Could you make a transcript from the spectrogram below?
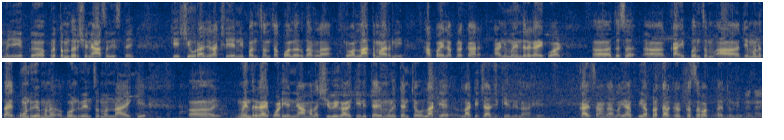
म्हणजे एक अ, प्रथमदर्शनी असं दिसतंय की शिवराज राक्षे यांनी पंचांचा कॉलर धरला किंवा लात मारली. हा पहिला प्रकार. आणि महेंद्र गायकवाड अ, जसं अ, काही पंच अ, जे म्हणत आहेत बोंडवे म्हण बोंडवेंचं म्हणणं आहे की अ, महेंद्र गायकवाड यांनी आम्हाला शिवेगाळ केली. त्यामुळे त्यांच्यावर लाठी लाठीचार्ज केलेला आहे. काय सांगाल? या या प्रकार कसं बघताय तुम्ही? नाही नाही.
